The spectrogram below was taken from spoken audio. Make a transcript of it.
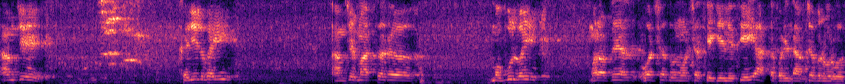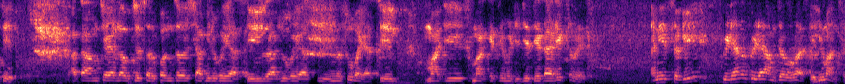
आमचे खलीलभाई आमचे मास्तर अ, मकबूलभाई मला वाटतं या वर्षात दोन वर्षात ते गेले तेही आतापर्यंत आमच्या बरोबर होते. आता आमच्या या गावचे सरपंच शाबीरभाई असतील राजूभाई असतील नसूभाई असतील माजी मार्केट कमिटीचे ते डायरेक्टर आहेत. आणि सगळी पिढ्यानं पिढ्या आमच्याबरोबर असलेली माणसं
